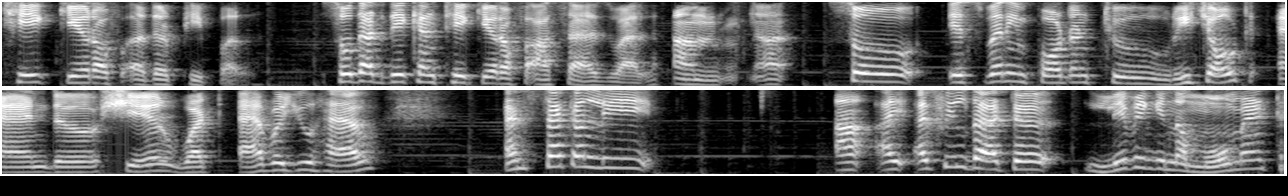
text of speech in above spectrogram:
take care of other people so that they can take care of us as well. Um, uh, so it's very important to reach out and uh, share whatever you have. And secondly, uh, I, I feel that uh, living in a moment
